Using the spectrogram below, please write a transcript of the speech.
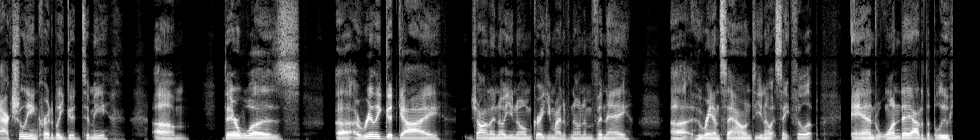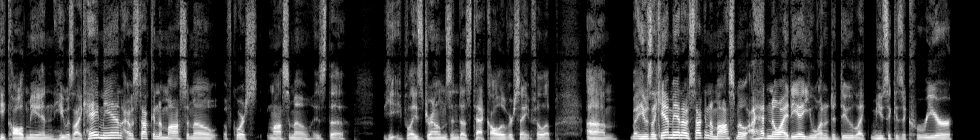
actually incredibly good to me. Um, there was uh, a really good guy, John. I know you know him. Greg, you might have known him. Vinay, uh, who ran sound, you know, at St. Philip. And one day out of the blue, he called me and he was like, "Hey, man, I was talking to Massimo. Of course, Massimo is the he, he plays drums and does tech all over St. Philip. Um, but he was like, "Yeah, man, I was talking to Massimo. I had no idea you wanted to do like music as a career.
